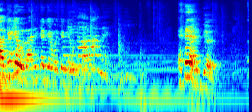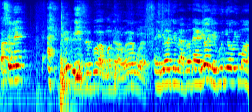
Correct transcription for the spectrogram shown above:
wa gẹ́gẹ́ wẹ̀ bá ní gẹ́gẹ́ wẹ̀ gẹ́gẹ́ wẹ̀. Ọ̀sẹ̀mẹ́. Maybe it's about our mother well well. Èrè ọjẹ́ my brother, èrè ọjẹ́ ìbú ní orí mọ̀.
